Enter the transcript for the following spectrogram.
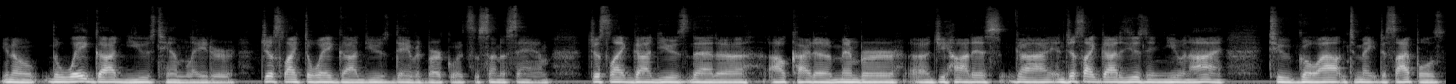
You know the way God used him later, just like the way God used David Berkowitz, the son of Sam, just like God used that uh, Al Qaeda member, uh, jihadist guy, and just like God is using you and I to go out and to make disciples,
